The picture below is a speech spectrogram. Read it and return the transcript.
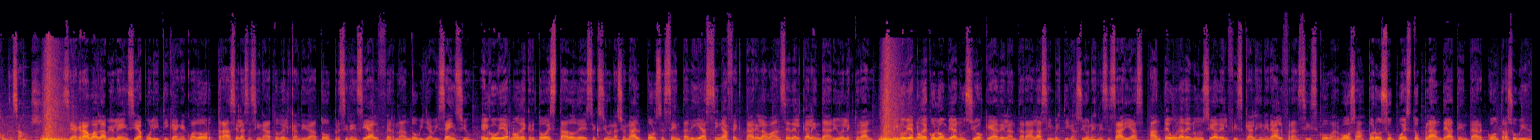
Comenzamos. Se agrava la violencia política en Ecuador tras el asesinato del candidato presidencial Fernando Villavicencio. El gobierno decretó estado de excepción nacional por 60 días sin afectar el avance del calendario electoral. El gobierno de Colombia anunció que adelantará las investigaciones necesarias ante una denuncia del fiscal general Francisco Barbosa por un supuesto plan de atentar contra su vida.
